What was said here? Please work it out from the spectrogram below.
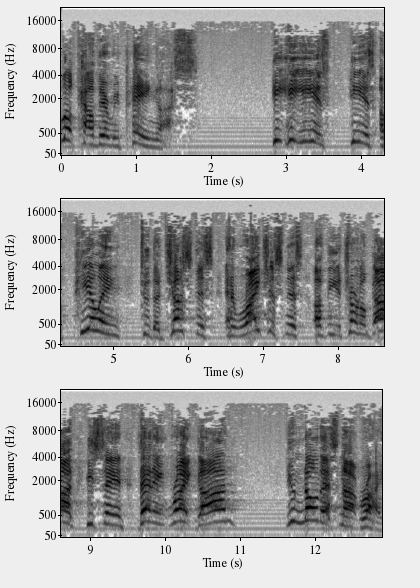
look how they're repaying us. He, he, he, is, he is appealing to the justice and righteousness of the eternal God. He's saying, that ain't right, God. You know that's not right.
